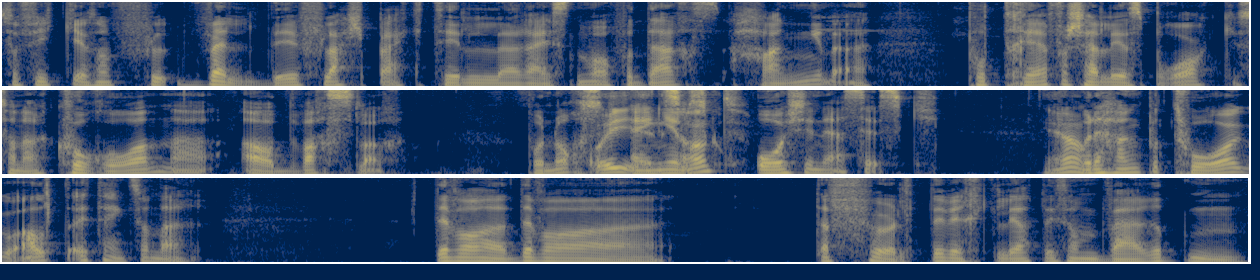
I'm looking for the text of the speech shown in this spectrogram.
Så fikk jeg sånn fl veldig flashback til eh, reisen vår, for der hang det på tre forskjellige språk sånne korona-advarsler. På norsk, Oi, engelsk og kinesisk. Ja. Og det hang på tog og alt. Og jeg tenkte sånn der Det var, det var det følte jeg virkelig at liksom verden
